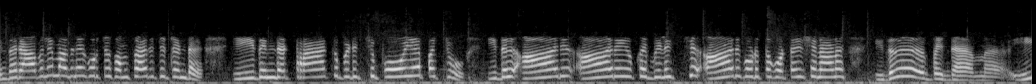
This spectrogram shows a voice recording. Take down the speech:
ഇന്ന് രാവിലെയും അതിനെക്കുറിച്ച് സംസാരിച്ചിട്ടുണ്ട്. ഇതിന്റെ ട്രാക്ക് പിടിച്ചു പോയേ പറ്റൂ. ഇത് ആര് ആരെയൊക്കെ വിളിച്ച് ആര് കൊടുത്ത കൊട്ടേഷനാണ് ഇത് പിന്നെ ഈ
